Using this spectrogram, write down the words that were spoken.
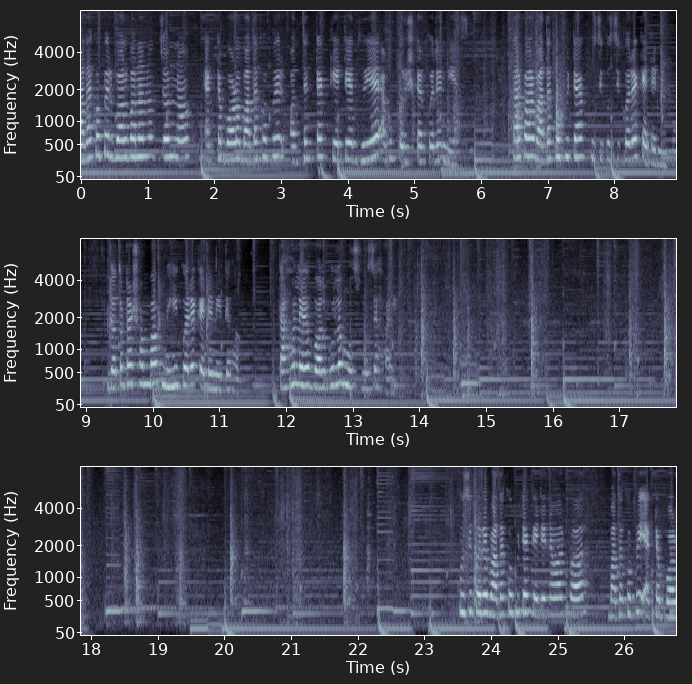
বাঁধাকপির বল বানানোর জন্য একটা বড় বাঁধাকপির অর্ধেকটা কেটে ধুয়ে আমি পরিষ্কার করে নিয়েছি। তারপর বাঁধাকপিটা কুচি কুচি করে কেটে নিব। যতটা সম্ভব মিহি করে কেটে নিতে হবে, তাহলে বলগুলো মুচমুচে হয়। কুচি করে বাঁধাকপিটা কেটে নেওয়ার পর বাঁধাকপি একটা বড়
